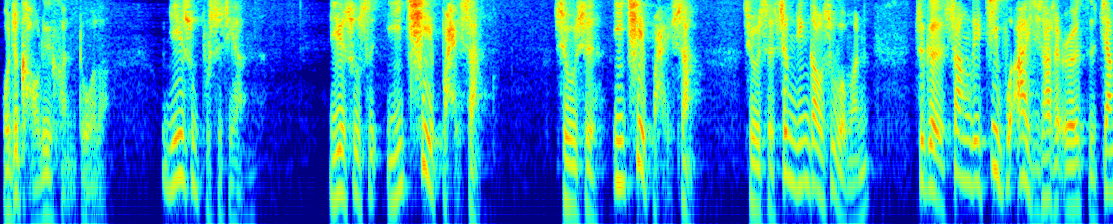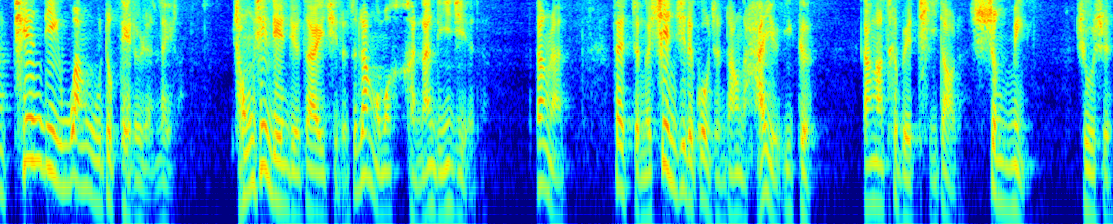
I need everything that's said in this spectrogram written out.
我就考虑很多了。耶稣不是这样的，耶稣是一切摆上，是不是一切摆上？是不是？圣经告诉我们，这个上帝既不爱惜他的儿子，将天地万物都给了人类了，重新连接在一起的，这让我们很难理解的。当然，在整个献祭的过程当中，还有一个刚刚特别提到的生命，是不是？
